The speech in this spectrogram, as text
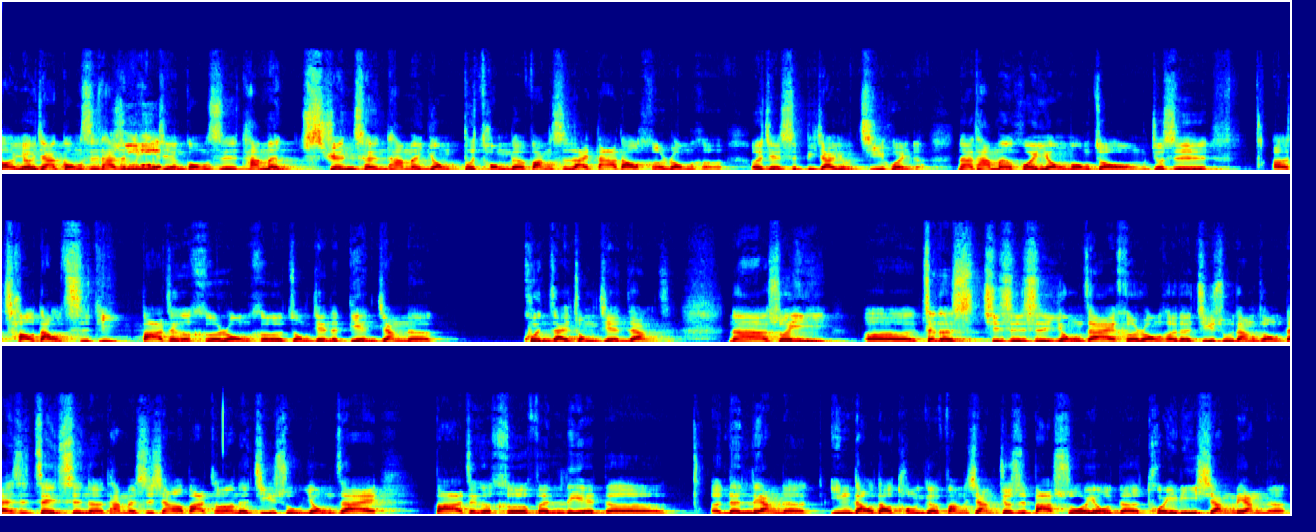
好，有一家公司，它是民间公司，他们宣称他们用不同的方式来达到核融合，而且是比较有机会的。那他们会用某种就是呃超导磁体，把这个核融合中间的电浆呢困在中间这样子。那所以呃这个其实是用在核融合的技术当中，但是这次呢，他们是想要把同样的技术用在把这个核分裂的。呃，能量呢引导到同一个方向，就是把所有的推力向量呢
